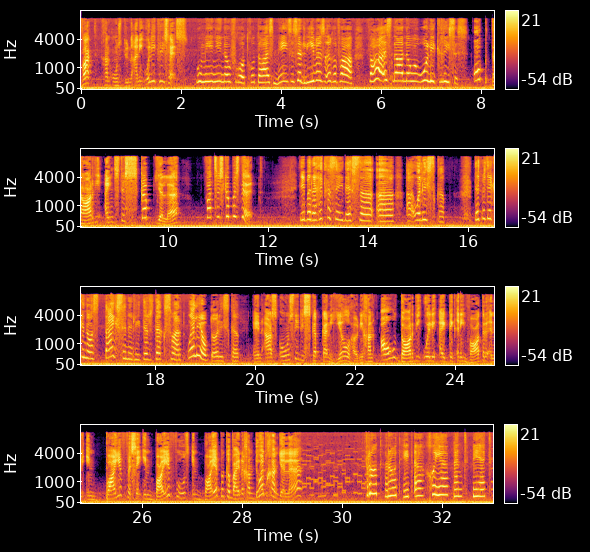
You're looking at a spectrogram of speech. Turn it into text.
Wat gaan ons doen aan die oliekrisis? Hoe meen jy nou, Frotrot, daar is mense se lewens in gevaar. Waar is daar nou 'n oliekrisis? Op daardie einste skip, julle. Wat 'n skip is dit? Die berig het gesê dis 'n uh, 'n uh, 'n uh, olieskip. Dit beteken ons duisende liters dik swart olie op daardie skip. En as ons nie die skip kan heel hou nie, gaan al daardie olie uitlek in die water in en baie visse en baie voëls en baie pikkewyne gaan doodgaan, julle. Frotrot het 'n goeie punt, weet.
